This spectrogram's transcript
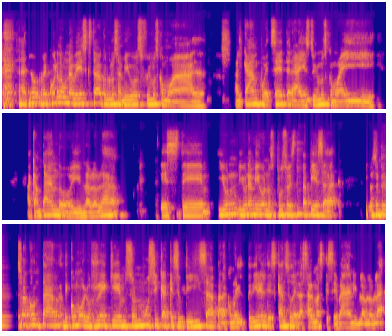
O sea, yo recuerdo una vez que estaba con unos amigos, fuimos como al, al campo, etcétera, y estuvimos como ahí acampando y bla, bla, bla. Este, y un, y un amigo nos puso esta pieza y nos empezó a contar de cómo los requiem son música que se utiliza para como pedir el descanso de las almas que se van y bla, bla, bla.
